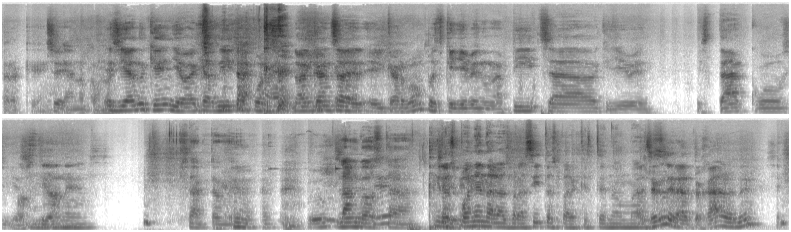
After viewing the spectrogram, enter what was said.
Para que Sí. ya no coman. si ya no quieren llevar carnita por si no alcanza el, el carbón, pues que lleven una pizza, que lleven tacos y así. Ostiones. Exacto, güey. Langosta. Y los ponen a las bracitas para que estén Al nomás. cejo se le antojaron, ¿eh? Sí.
